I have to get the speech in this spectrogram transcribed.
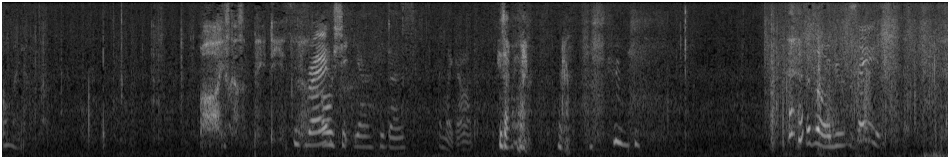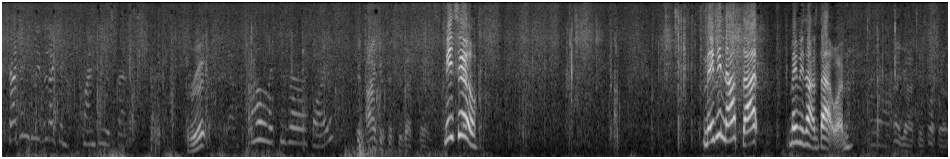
Oh, my god. Oh, he's got some big teeth. Right? Oh shit, yeah, he does. Oh my god. He's like, That's all you Save. Chad didn't believe that I could climb through this fence. Through it? Yeah. Oh, like through the bars? Dude, I could fit through that fence. me too. Maybe not that. Maybe not that one. I got this. Watch out.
